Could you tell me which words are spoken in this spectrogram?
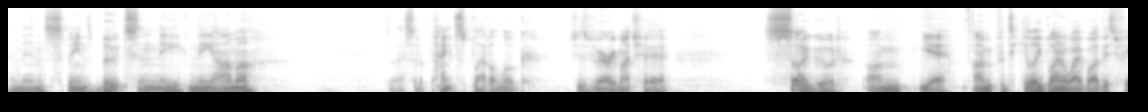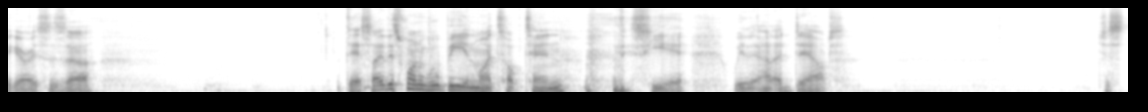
And then Sabine's boots and knee knee armor. That sort of paint splatter look which is very much her. So good. I'm yeah, I'm particularly blown away by this figure. This is uh dare say this one will be in my top 10 this year without a doubt. Just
